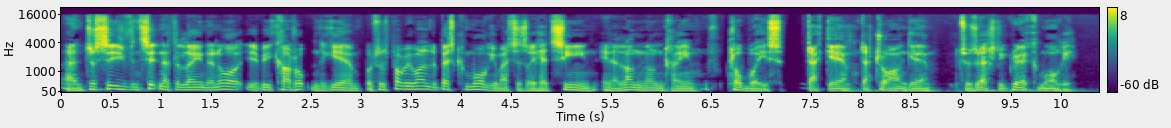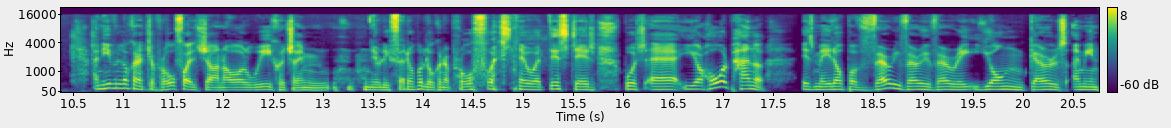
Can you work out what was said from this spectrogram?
And just even sitting at the line, I know you'd be caught up in the game, but it was probably one of the best Camogie matches I had seen in a long, long time, club wise, that game, that drawing game, which was actually great Camogie. And even looking at your profiles, John, all week, which I'm nearly fed up with looking at profiles now at this stage, but uh, your whole panel is made up of very, very, very young girls. I mean,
